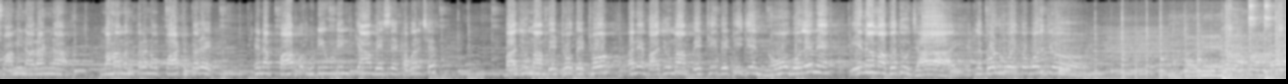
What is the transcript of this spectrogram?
સ્વામિનારાયણના મહામંત્રનો પાઠ કરે, એના પાપ ઉડી ઉડીને ક્યાં બેસે ખબર છે? બાજુમાં બેઠો બેઠો અને બાજુમાં બેઠી બેઠી જે નો બોલે ને, એનામાં બધું જાય. એટલે બોલવું હોય તો બોલજો. હરે રામ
